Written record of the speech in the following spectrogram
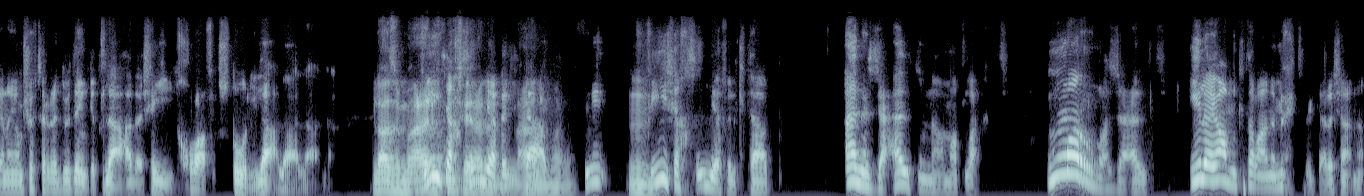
أنا يوم شفت ال thread قلت لا هذا شيء خرافي أسطوري لا لا لا, لا. لازم أعرف شخصية عن في الكتاب. هذا في مم. في شخصية في الكتاب أنا زعلت إنها ما طلعت مرة زعلت إلى يومك ترى أنا محترق علشانها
